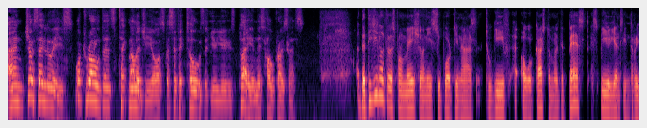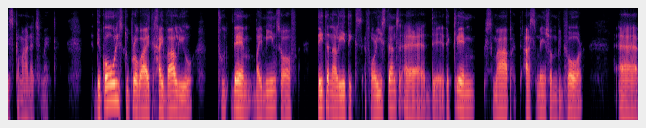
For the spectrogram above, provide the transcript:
And Jose Luis, what role does technology or specific tools that you use play in this whole process? The digital transformation is supporting us to give our customer the best experience in risk management. The goal is to provide high value to them by means of data analytics. For instance, uh, the, the claims map, as mentioned before, uh,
